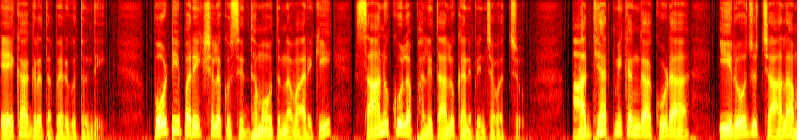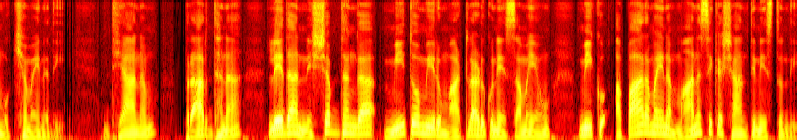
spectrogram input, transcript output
ఏకాగ్రత పెరుగుతుంది. పోటీ పరీక్షలకు సిద్ధమవుతున్న వారికి సానుకూల ఫలితాలు కనిపించవచ్చు. ఆధ్యాత్మికంగా కూడా ఈ రోజు చాలా ముఖ్యమైనది. ధ్యానం ప్రార్థన లేదా నిశ్శబ్దంగా మీతో మీరు మాట్లాడుకునే సమయం మీకు అపారమైన మానసిక శాంతినిస్తుంది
